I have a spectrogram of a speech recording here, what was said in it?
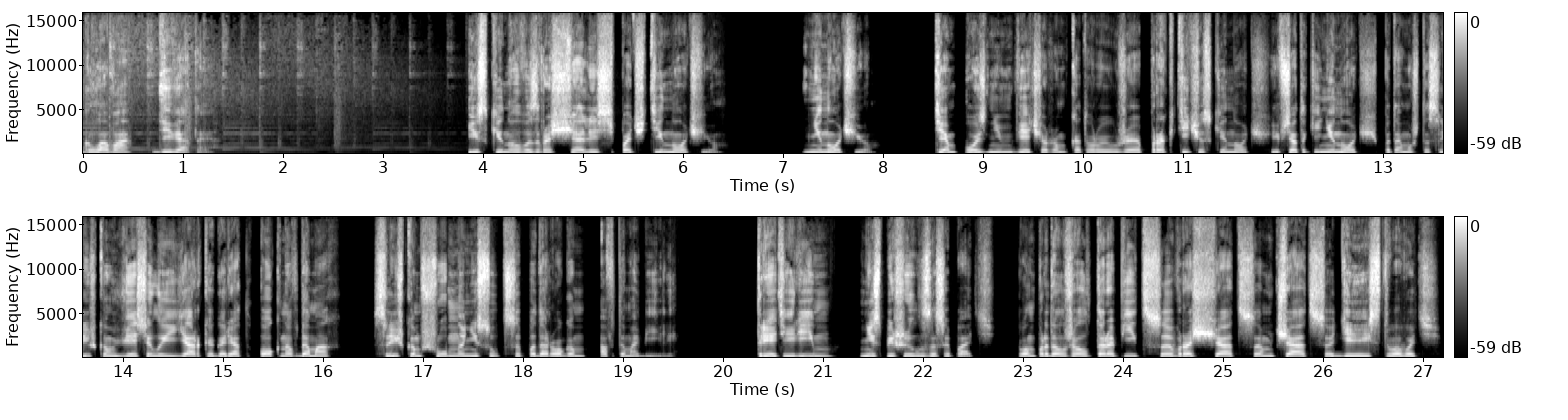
Глава 9 Из кино возвращались почти ночью. Не ночью. Тем поздним вечером, который уже практически ночь. И все-таки не ночь, потому что слишком весело и ярко горят окна в домах, слишком шумно несутся по дорогам автомобили. Третий Рим не спешил засыпать. Он продолжал торопиться, вращаться, мчаться, действовать.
